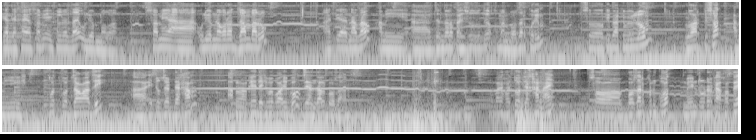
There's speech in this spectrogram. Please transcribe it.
ইয়াত দেখাই আছোঁ আমি এইফালে যায় উলিয়াম নগৰ। চ' আমি উলিয়াম নগৰত যাম বাৰু। এতিয়া নাযাওঁ আমি আহ, জেনজালত আহিছোঁ যদিও অকণমান বজাৰ কৰিম। চ' কিবা কিবি ল'ম। লোৱাৰ পিছত আমি ক'ত ক'ত যাওঁ আজি এইটো জেট দেখাম। আপোনালোকে দেখিব পাৰিব জেনজাল বজাৰ। কোনোবাই হয়তো দেখা নাই। চ' বজাৰখন ক'ত? মেইন ৰোডৰ কাষতে,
